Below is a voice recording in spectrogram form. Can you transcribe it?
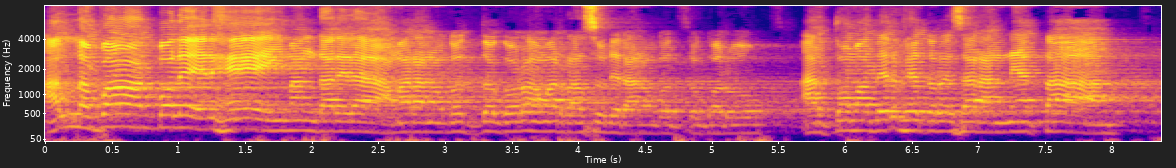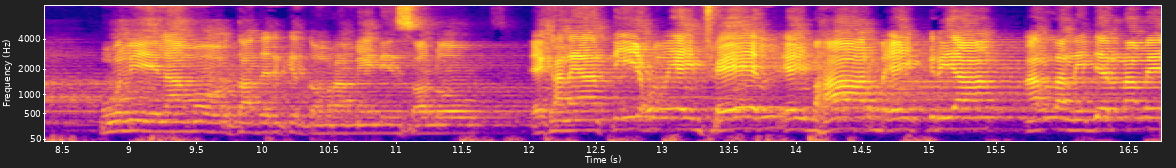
আল্লাহ বলেন, হে ইমানদারেরা আমার আনুগত্য করো, আমার রাসূলের আনুগত্য করো। আর তোমাদের ভেতরে যারা নেতা, উলিল আমর, তাদেরকে তোমরা মেনে চলো। এখানে এই ফেল এই ভার, এই ক্রিয়া। আল্লাহ নিজের নামে,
